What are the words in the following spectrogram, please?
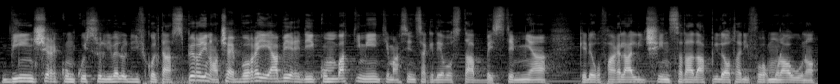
vincere con questo livello di difficoltà. Spero di no, cioè vorrei avere dei combattimenti ma senza che devo sta bestemmia, che devo fare la licenza da, da pilota di Formula 1.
